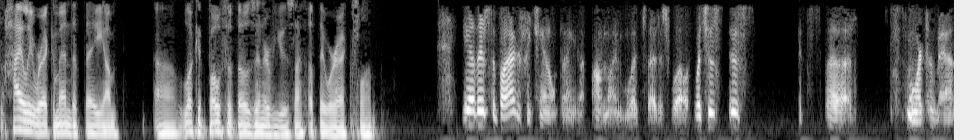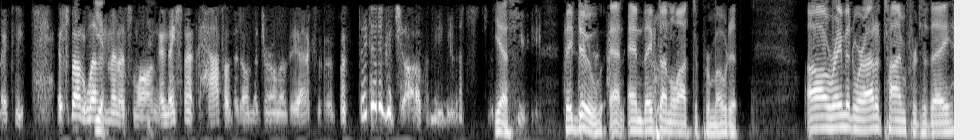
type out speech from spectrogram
highly recommend that they um, uh, look at both of those interviews. I thought they were excellent. Yeah, there's the biography channel thing on my website as well, which is is it's uh, more dramatic. It's about 11 yeah. minutes long, and they spent half of it on the drama of the accident. But they did a good job. I mean, that's yes, TV. they do, and and they've done a lot to promote it. Oh, Raymond, we're out of time for today.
